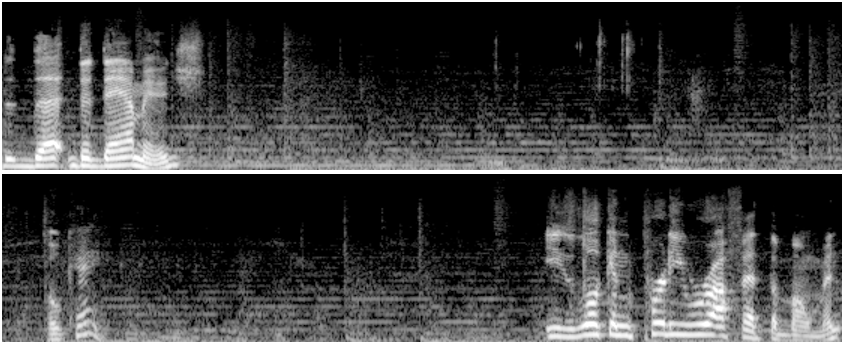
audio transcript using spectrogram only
the, the, the damage. Okay. He's looking pretty rough at the moment.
